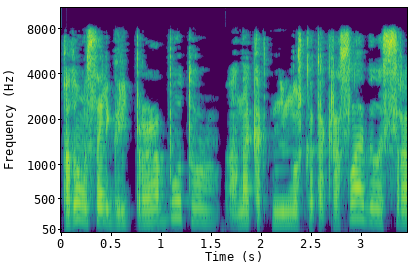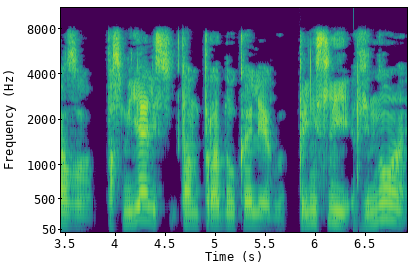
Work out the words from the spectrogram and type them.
Потом мы стали говорить про работу, она как-то немножко так расслабилась сразу, посмеялись там про одну коллегу, принесли вино,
